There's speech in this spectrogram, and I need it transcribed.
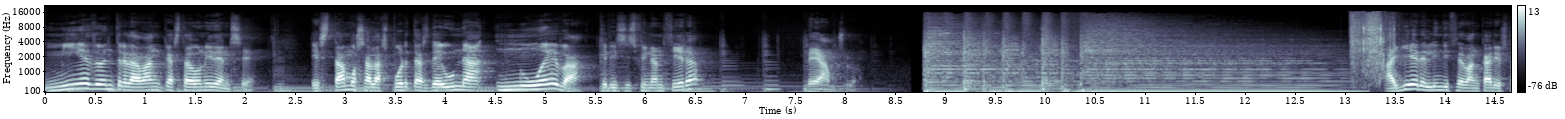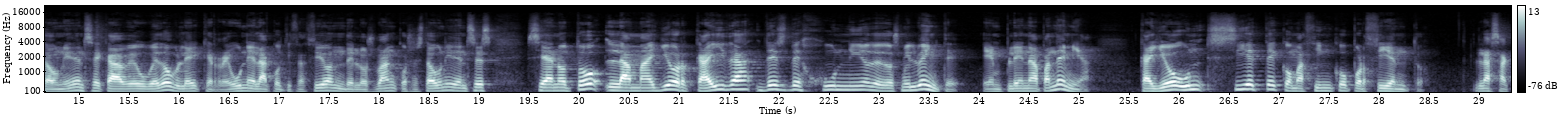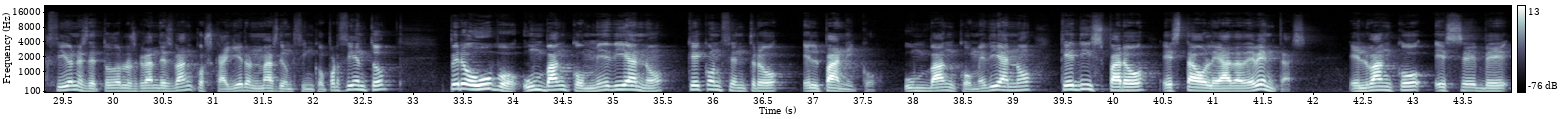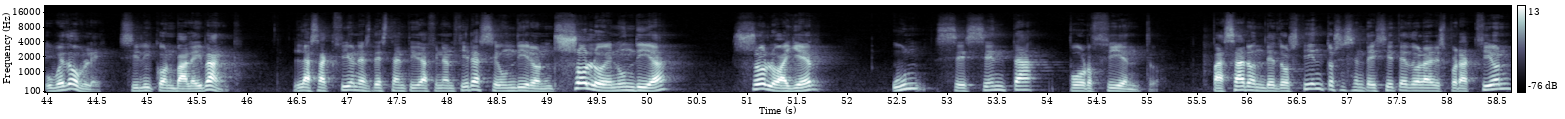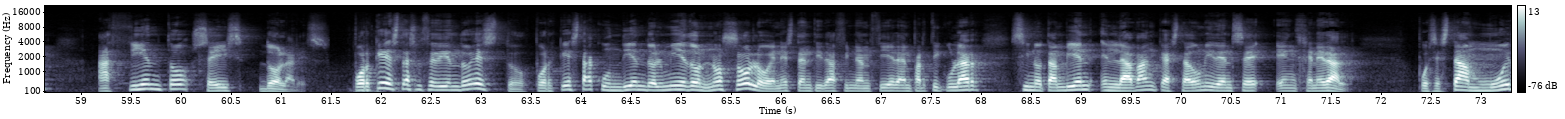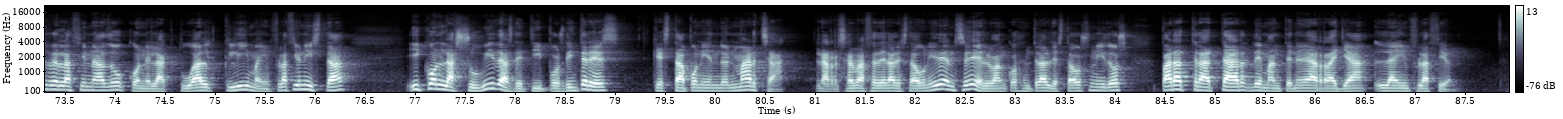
Miedo entre la banca estadounidense. ¿Estamos a las puertas de una nueva crisis financiera? Veámoslo. Ayer el índice bancario estadounidense KBW, que reúne la cotización de los bancos estadounidenses, se anotó la mayor caída desde junio de 2020, en plena pandemia. Cayó un 7,5%. Las acciones de todos los grandes bancos cayeron más de un 5%, pero hubo un banco mediano que concentró el pánico, un banco mediano que disparó esta oleada de ventas el banco SBW, Silicon Valley Bank. Las acciones de esta entidad financiera se hundieron solo en un día, solo ayer, un 60%. Pasaron de 267 dólares por acción a 106 dólares. ¿Por qué está sucediendo esto? ¿Por qué está cundiendo el miedo no solo en esta entidad financiera en particular, sino también en la banca estadounidense en general? pues está muy relacionado con el actual clima inflacionista y con las subidas de tipos de interés que está poniendo en marcha la Reserva Federal estadounidense, el Banco Central de Estados Unidos, para tratar de mantener a raya la inflación.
